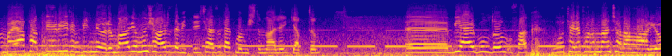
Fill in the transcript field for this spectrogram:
Ben Bayağı patlayabilirim bilmiyorum. Baryomun şarjı da bitti. Şarja takmamıştım daha ilk yaptım. Ee, bir yer buldum ufak. Bu telefonumdan çalan varyo.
